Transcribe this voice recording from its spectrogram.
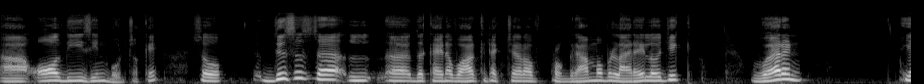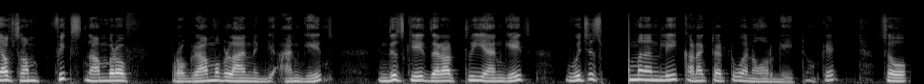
uh, all these inputs okay. So this is the, uh, the kind of architecture of programmable array logic wherein you have some fixed number of programmable AND, AND gates. In this case there are 3 AND gates which is permanently connected to an OR gate okay. So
